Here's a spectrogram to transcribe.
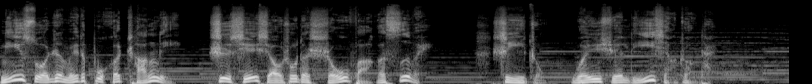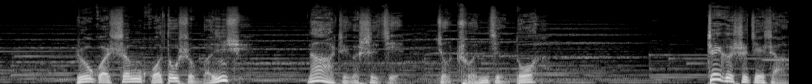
你所认为的不合常理，是写小说的手法和思维，是一种文学理想状态。如果生活都是文学，那这个世界就纯净多了。这个世界上，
